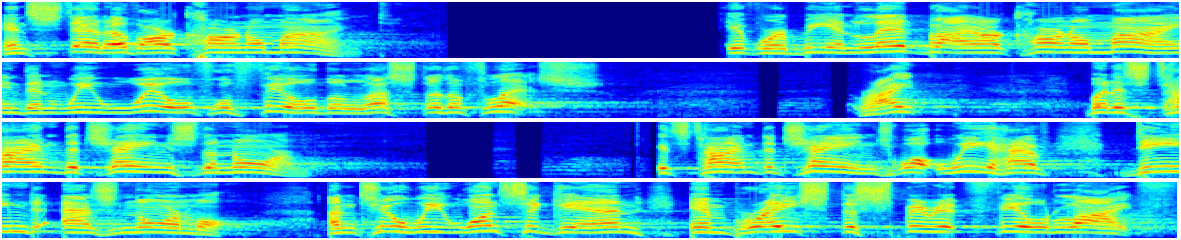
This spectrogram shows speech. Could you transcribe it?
instead of our carnal mind. If we're being led by our carnal mind, then we will fulfill the lust of the flesh. Right? But it's time to change the norm. It's time to change what we have deemed as normal until we once again embrace the spirit filled life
